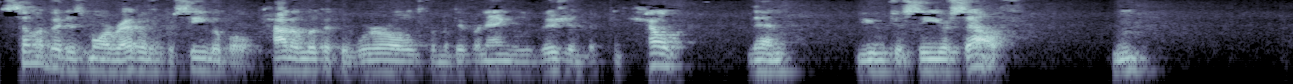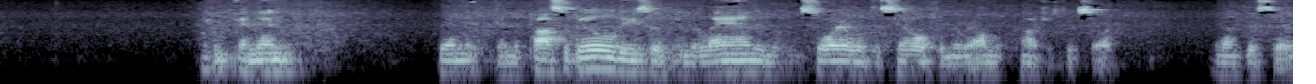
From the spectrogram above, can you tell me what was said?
some of it is more readily perceivable, how to look at the world from a different angle of vision that can help then you to see yourself. Hmm? And, and then then and the possibilities of in the land and the soil of the self in the realm of consciousness are, you know, just uh,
